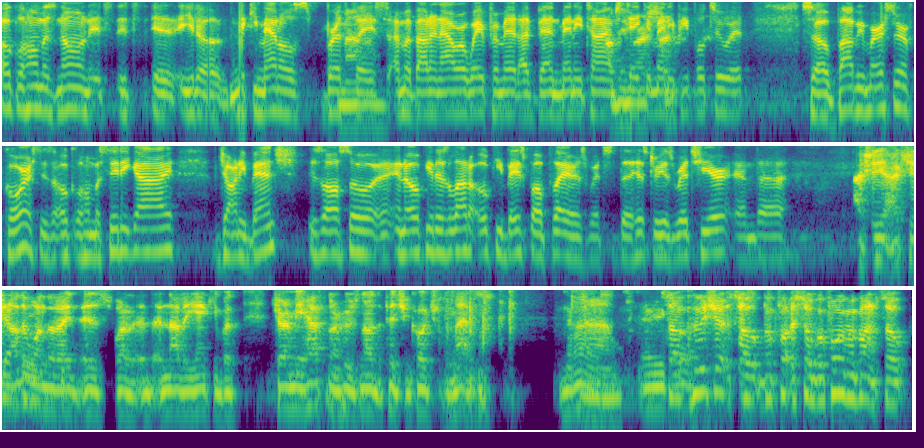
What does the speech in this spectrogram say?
Oklahoma's known. It's it's uh, you know Mickey Mantle's birthplace. I'm about an hour away from it. I've been many times, Bobby taken Murcer. many people to it. So Bobby Murcer, of course, is an Oklahoma City guy. Johnny Bench is also an Okie. There's a lot of Okie baseball players, which the history is rich here. And uh, Actually, actually, another one that I is well, not a Yankee, but Jeremy Hefner, who's now the pitching coach for the Mets. Nice. Um, So go. who's your so before so before we move on? So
